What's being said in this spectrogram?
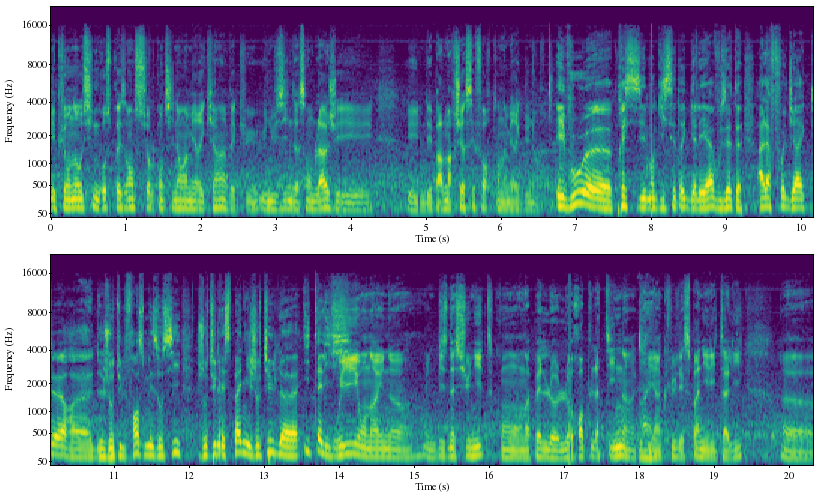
Et puis on a aussi une grosse présence sur le continent américain avec une une usine d'assemblage et, et une des parts de marché assez forte en Amérique du Nord. Et vous, euh, précisément, Guy Cédric Galéa, vous êtes à la fois directeur euh, de Jotul France, mais aussi Jotul Espagne et Jotul euh, Italie. Oui, on a une, une business unit qu'on appelle l'Europe latine, qui Ouais. inclut l'Espagne et l'Italie. Euh,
